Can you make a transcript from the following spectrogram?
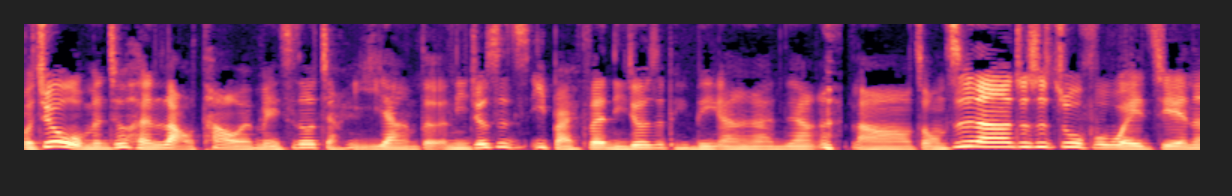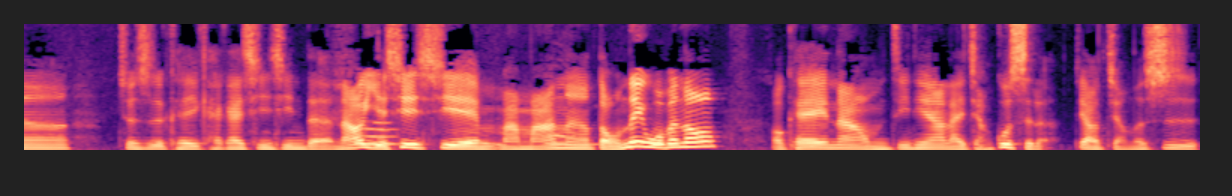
我觉得我们就很老套哎，每次都讲一样的。你就是一百分，你就是平平安安这样。然后总之呢，就是祝福伟杰呢，就是可以开开心心的。然后也谢谢妈妈呢，抖内我们哦。OK，那我们今天要来讲故事了，要讲的是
